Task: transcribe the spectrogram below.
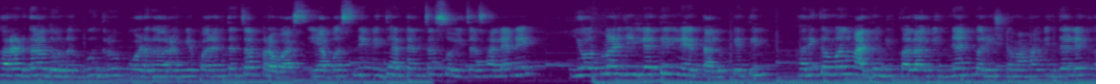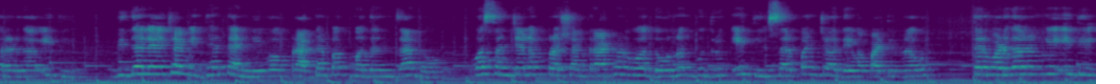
खरडगाव दोनत बुद्रुक वडगाव रंगेपर्यंतचा प्रवास. या बसने विद्यार्थ्यांचा सोयीचा झाल्याने यवतमाळ जिल्ह्यातील नेर तालुक्यातील हरिकमल माध्यमिक कला विज्ञान कनिष्ठ महाविद्यालय खरडगाव येथील विद्यालयाच्या विद्यार्थ्यांनी व प्राध्यापक मदन जाधव व संचालक प्रशांत राठोड व दोनत बुद्रुक येथील सरपंच देवा पाटील राऊत तर वडगाव रंगे येथील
